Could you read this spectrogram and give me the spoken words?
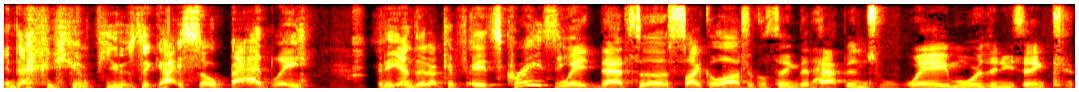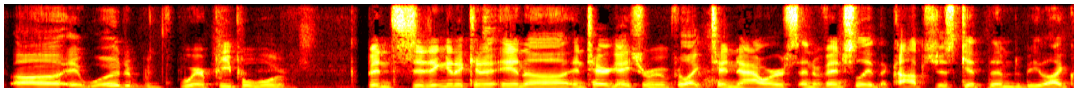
and then he confused the guy so badly, and he ended up. Conf- it's crazy. Wait, that's a psychological thing that happens way more than you think. Uh, it would, where people will been sitting in a in a interrogation room for like ten hours, and eventually the cops just get them to be like,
